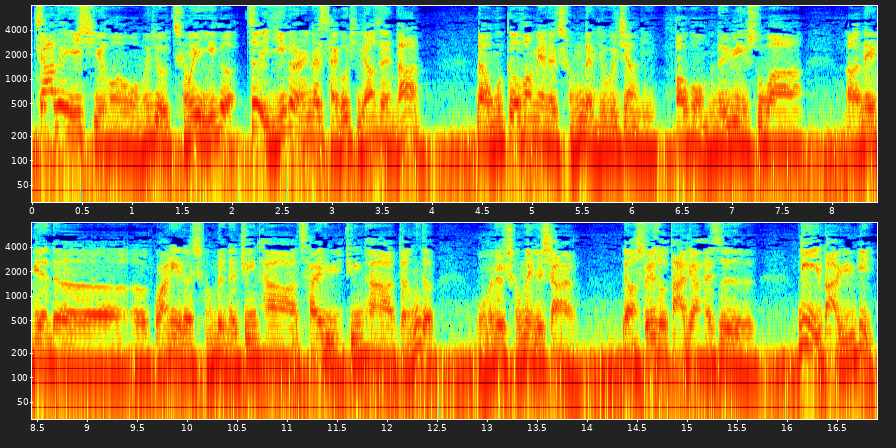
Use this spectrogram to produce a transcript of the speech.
加在一起以后，我们就成为一个。这一个人的采购体量是很大的，那我们各方面的成本就会降低，包括我们的运输啊，啊那边的呃管理的成本的均摊啊、差旅均摊啊等等，我们的成本就下来了。要所以说，大家还是利大于弊。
